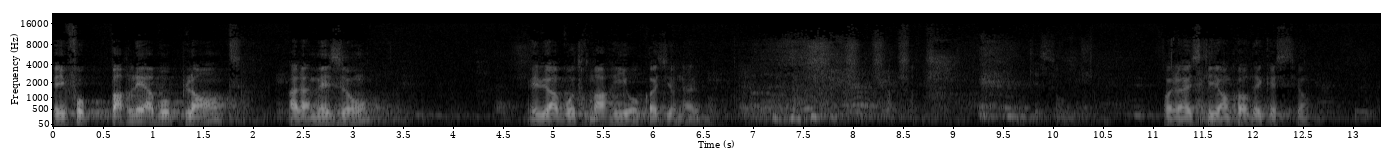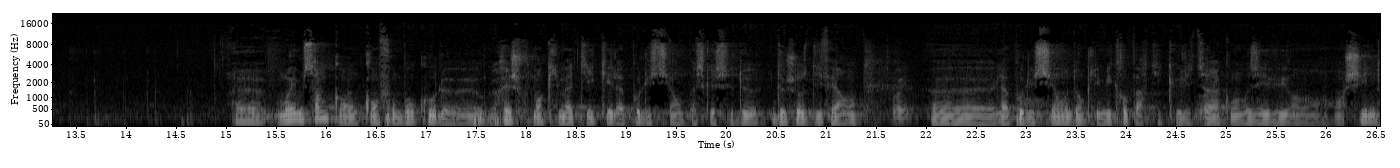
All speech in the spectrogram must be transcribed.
Et il faut parler à vos plantes, à la maison, et à votre mari occasionnellement. Voilà, est-ce qu'il y a encore des questions? Euh, moi, il me semble qu'on confond beaucoup le, réchauffement climatique et la pollution, parce que c'est deux, choses différentes. Euh, la pollution, donc les microparticules, etc., comme vous avez vu en, Chine,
